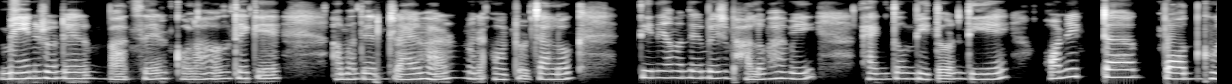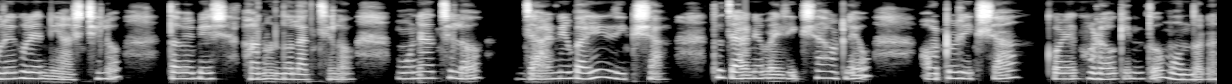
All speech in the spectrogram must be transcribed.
মেইন রোডের বাসের কোলাহল থেকে আমাদের ড্রাইভার মানে অটো চালক, তিনি আমাদের বেশ ভালোভাবেই একদম ভিতর দিয়ে অনেকটা পথ ঘুরে ঘুরে নিয়ে আসছিল। তবে বেশ আনন্দ লাগছিল। মনে হচ্ছিল জার্নি বাই রিক্সা তো জার্নি বাই রিক্সা হলেও অটো রিক্সা করে ঘোরাও কিন্তু মন্দ না।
